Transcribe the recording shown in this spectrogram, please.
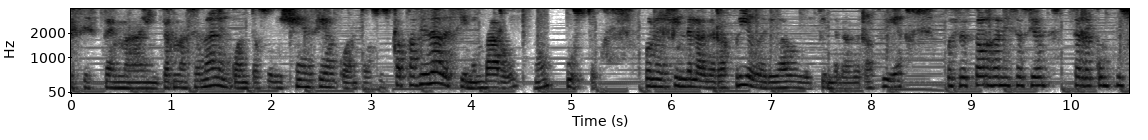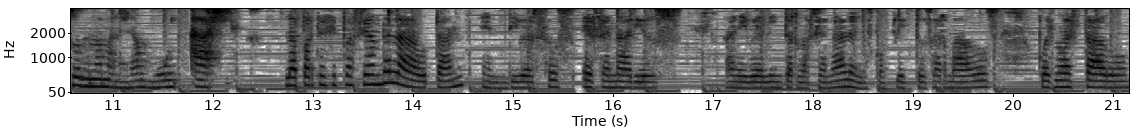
sistema internacional en cuanto a su vigencia, en cuanto a sus capacidades. Sin embargo, justo con el fin de la Guerra Fría, derivado del fin de la Guerra Fría, pues esta organización se recompuso de una manera muy ágil. La participación de la OTAN en diversos escenarios a nivel internacional en los conflictos armados, pues no ha estado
